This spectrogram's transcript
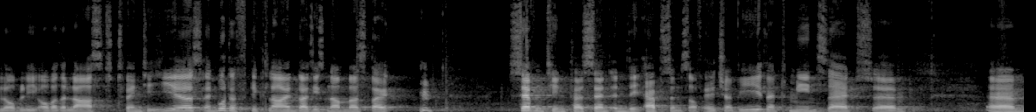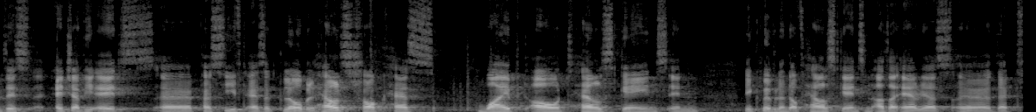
globally over the last 20 years and would have declined by these numbers by 17% in the absence of HIV. That means that um, um, this HIV/AIDS uh, perceived as a global health shock has wiped out health gains in the equivalent of health gains in other areas uh, that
